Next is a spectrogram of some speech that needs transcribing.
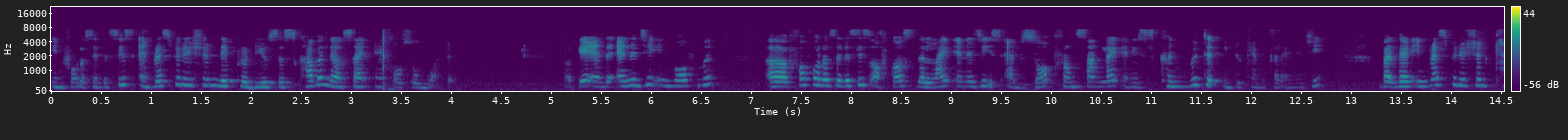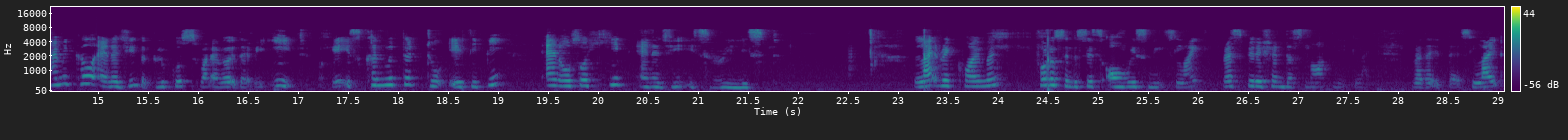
in photosynthesis and respiration, they produces carbon dioxide and also water. Okay, and the energy involvement, uh, for photosynthesis, of course, the light energy is absorbed from sunlight and is converted into chemical energy. But then in respiration, chemical energy, the glucose, whatever that we eat, okay, is converted to ATP and also heat energy is released. Light requirement, photosynthesis always needs light. Respiration does not need light. Whether there's light,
